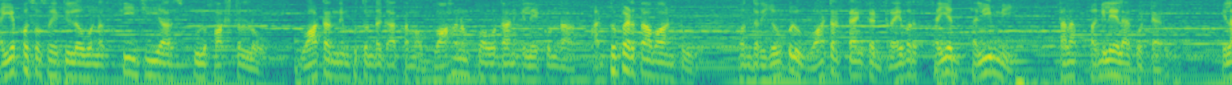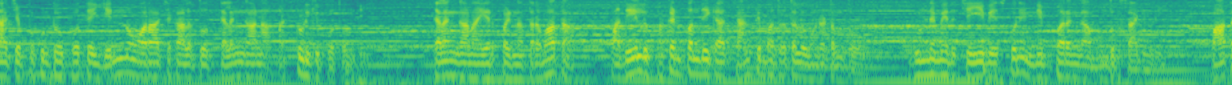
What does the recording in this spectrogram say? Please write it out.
అయ్యప్ప సొసైటీలో ఉన్న సిజీఆర్ స్కూల్ హాస్టల్లో వాటర్ నింపుతుండగా తమ వాహనం పోవటానికి లేకుండా అడ్డు పెడతావా అంటూ కొందరు యువకులు వాటర్ ట్యాంకర్ డ్రైవర్ సయ్యద్ సలీంని తల పగిలేలా కొట్టారు. ఇలా చెప్పుకుంటూ పోతే ఎన్నో అరాచకాలతో తెలంగాణ అట్టుడికిపోతుంది. తెలంగాణ ఏర్పడిన తర్వాత పదేళ్ళు పకడ్బందీగా శాంతి భద్రతలు ఉండటంతో గుండె మీద చెయ్యి వేసుకుని నిబ్బరంగా ముందుకు సాగింది. పాత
